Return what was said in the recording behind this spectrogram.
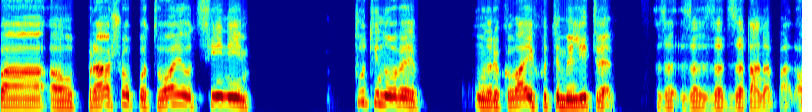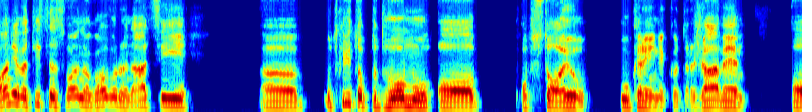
pa uh, vprašal po tvoji oceni Putinove, v narekovajih, utemelitve za, za, za, za ta napad. On je v tistem svojem nagovoru naciji uh, odkrito podvomil o obstoju Ukrajine kot države, o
